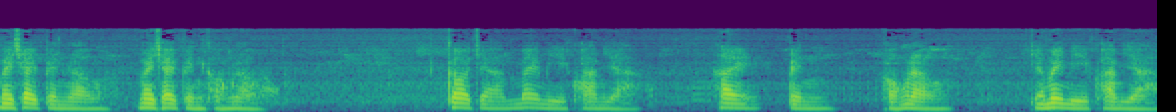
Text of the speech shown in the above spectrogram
ไม่ใช่เป็นเรา ไม่ใช่เป็นของเรา ก็จะไม่มีความอยากให้เป็นของเรา จะไม่มีความอยาก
